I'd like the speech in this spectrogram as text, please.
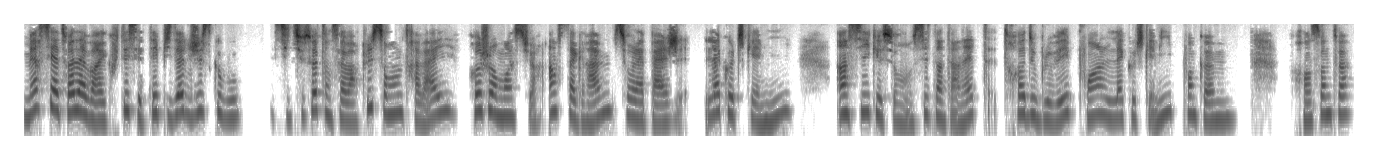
Merci à toi d'avoir écouté cet épisode jusqu'au bout. Si tu souhaites en savoir plus sur mon travail, rejoins-moi sur Instagram sur la page La Camille ainsi que sur mon site internet www.lacoachcamille.com. Prends soin de toi.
